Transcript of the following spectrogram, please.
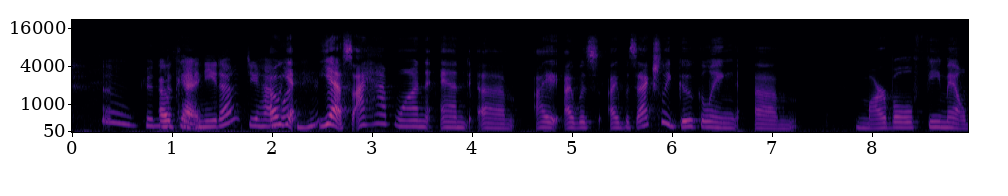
oh goodness. Okay. Anita, do you have Oh one? yeah, yes, I have one, and um, I I was I was actually googling um, marble female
